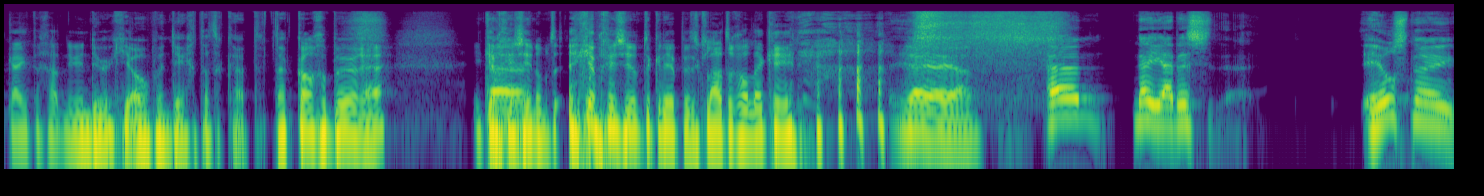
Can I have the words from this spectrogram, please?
Kijk, er gaat nu een deurtje open en dicht. Dat, kan- dat kan gebeuren, hè? Ik heb, Eh. geen zin om te, ik heb geen zin om te knippen, dus ik laat er gewoon lekker in. Ja, ja, ja. Ehm, nee, ja, dus eh, heel sneu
